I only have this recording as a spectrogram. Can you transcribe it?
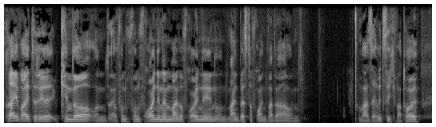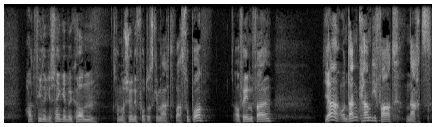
Drei weitere Kinder und äh, von, von Freundinnen meiner Freundin und mein bester Freund war da und war sehr witzig, war toll. Hat viele Geschenke bekommen, haben wir schöne Fotos gemacht, war super, auf jeden Fall. Ja, und dann kam die Fahrt nachts.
